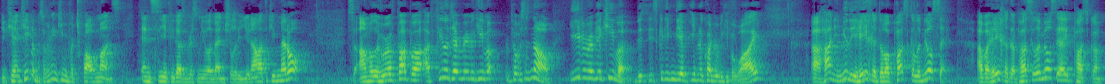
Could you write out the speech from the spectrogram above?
you can't keep him. So we can keep him for 12 months and see if he does bris meal eventually. You're not allowed to keep him at all. So Amar of Papa, I feel it Rabbi Akiva. Papa says, no, even Rabbi Akiva. This, this could even be even according to Rabbi Akiva. Why? Uh, Hani mili heicha de lo paska lemilse. Ava heicha de paska lemilse paska.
